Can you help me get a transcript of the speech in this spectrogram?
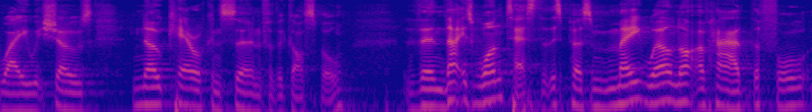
way which shows no care or concern for the gospel, then that is one test that this person may well not have had the full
